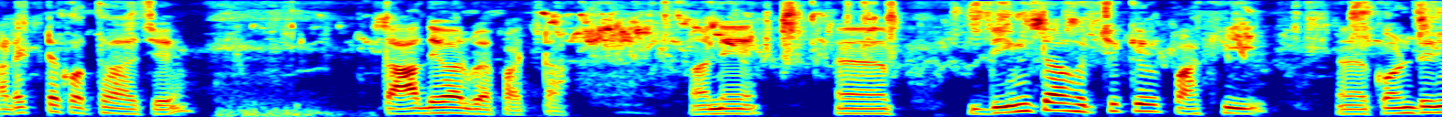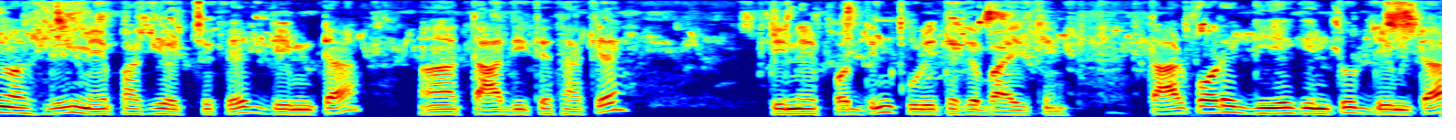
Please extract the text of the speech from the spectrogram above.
আরেকটা কথা আছে, তা দেওয়ার ব্যাপারটা। মানে ডিমটা হচ্ছে কি পাখি কন্টিনিউয়াসলি মেয়ে পাখি হচ্ছে কি ডিমটা তা দিতে থাকে, দিনের পর দিন কুড়ি থেকে বাইশ দিন। তারপরে গিয়ে কিন্তু ডিমটা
